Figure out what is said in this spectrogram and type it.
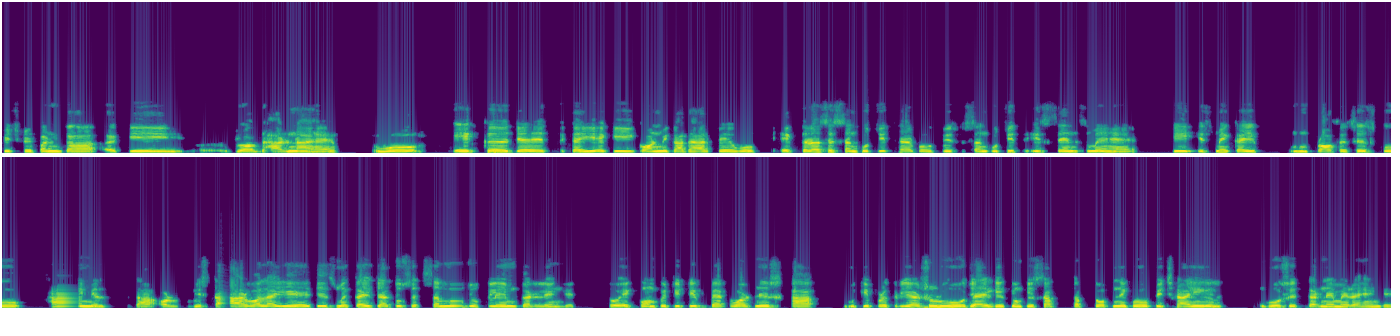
पिछड़ेपन का की जो अवधारणा है वो एक कहिए कि इकोनॉमिक आधार पे वो एक तरह से संकुचित है बहुत संकुचित इस सेंस में है कि इसमें कई प्रोसेसेस को खाने मिलता और विस्तार वाला ये है कि इसमें कई जातु समूह जो क्लेम कर लेंगे तो एक कॉम्पिटिटिव बैकवर्डनेस का की प्रक्रिया शुरू हो जाएगी क्योंकि सब सब तो अपने को पिछड़ा ही घोषित करने में रहेंगे।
